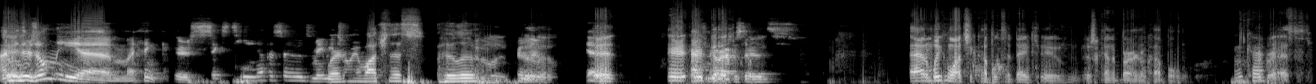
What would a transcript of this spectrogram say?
I mean, there's only um, I think there's sixteen episodes, maybe Where do we watch this? Hulu. Hulu. Yeah. Yeah. It, it, half it an hour episodes. And we can watch a couple today too. Just kind of burn a couple. Okay. for rest.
